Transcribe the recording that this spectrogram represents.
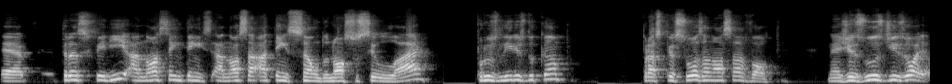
é, transferir a nossa, a nossa atenção do nosso celular para os lírios do campo, para as pessoas à nossa volta. Né? Jesus diz: olha,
